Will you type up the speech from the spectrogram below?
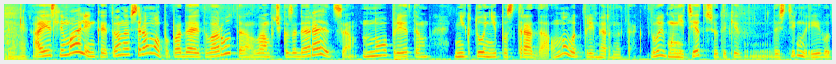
Угу. А если маленькая, то она все равно попадает в ворота, лампочка загорается, но при этом никто не пострадал. Ну, вот примерно так. Но иммунитет все-таки достигнут. И вот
